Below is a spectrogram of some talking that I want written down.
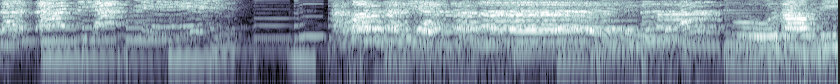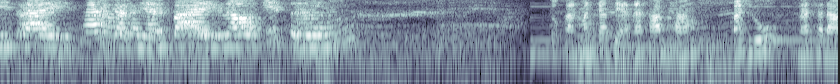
จัดจานเลี้ยงหนีคนเฉลียงจังเลยเราดีใจถ้าเก ษียณไปเราคิดถึง สุขสันต์วันเกษียณนะครับ ทั้งป้าชุนัชดา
